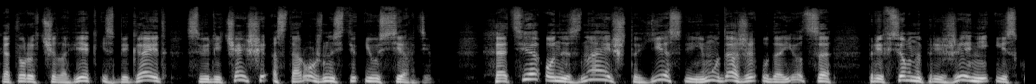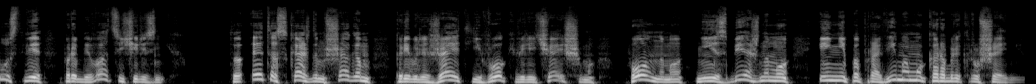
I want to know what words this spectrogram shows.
которых человек избегает с величайшей осторожностью и усердием, хотя он и знает, что если ему даже удается при всем напряжении и искусстве пробиваться через них, то это с каждым шагом приближает его к величайшему, полному, неизбежному и непоправимому кораблекрушению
